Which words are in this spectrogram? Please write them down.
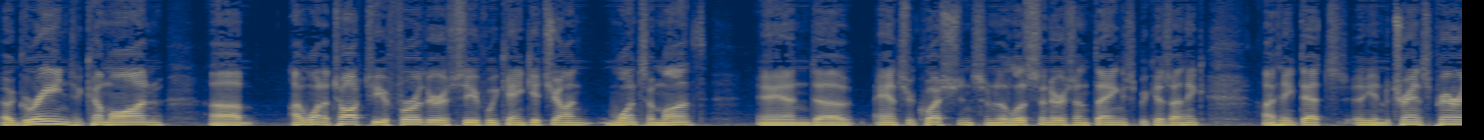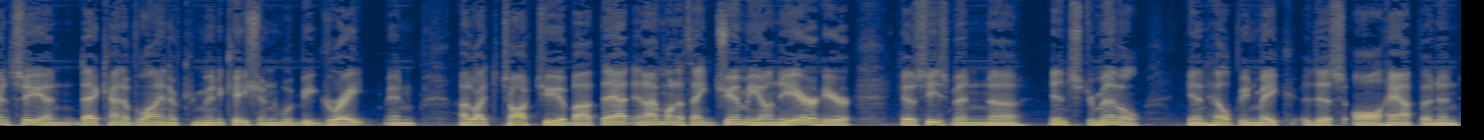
agreeing to come on. Uh, I want to talk to you further, see if we can't get you on once a month and uh, answer questions from the listeners and things because I think I think that's uh, you know transparency and that kind of line of communication would be great, and I'd like to talk to you about that. And I want to thank Jimmy on the air here because he's been uh, instrumental in helping make this all happen. And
